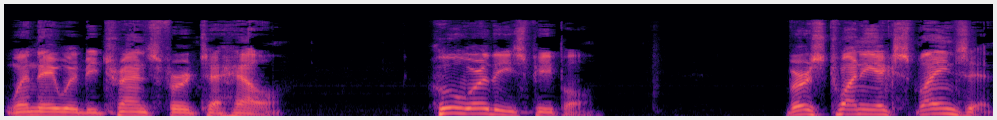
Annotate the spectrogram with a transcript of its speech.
when they would be transferred to hell. Who were these people? Verse 20 explains it.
